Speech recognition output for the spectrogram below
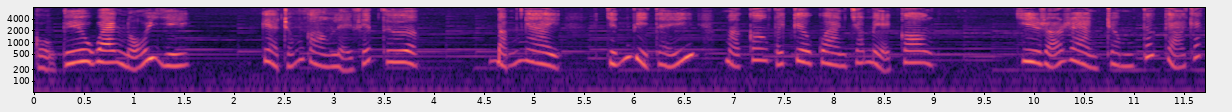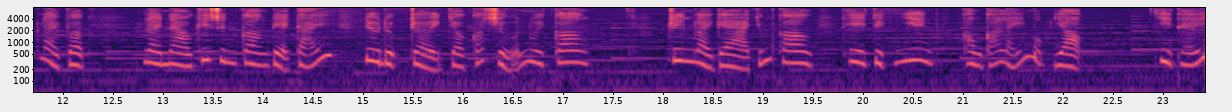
còn kêu quan nổi gì? Gà trống con lệ phép thưa. Bẩm ngài, chính vì thế mà con phải kêu quan cho mẹ con. Vì rõ ràng trong tất cả các loài vật, loài nào khi sinh con đẻ cái đều được trời cho có sữa nuôi con. Riêng loài gà chúng con thì tuyệt nhiên không có lấy một giọt. Vì thế,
